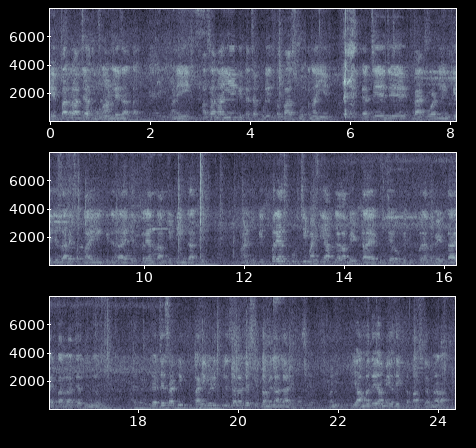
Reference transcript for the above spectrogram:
हे परराज्यातून आणले जातात. आणि असा नाही आहे की त्याच्या पुढे तपास होत नाही आहे त्याचे जे बॅकवर्ड लिंकेजेस आहे सप्लाय लिंकेजेस आहे तिथपर्यंत आमची टीम जाते. आणि तिथपर्यंत कितपर्यंत पुढची माहिती आपल्याला भेटत आहे पुढचे रोपे कुठपर्यंत भेटत आहे परराज्यातून जाऊन. त्याच्यासाठी काही वेळी पोलिसाला ते सुद्धा मिळाला आहे. पण यामध्ये आम्ही अधिक तपास करणार आहोत.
